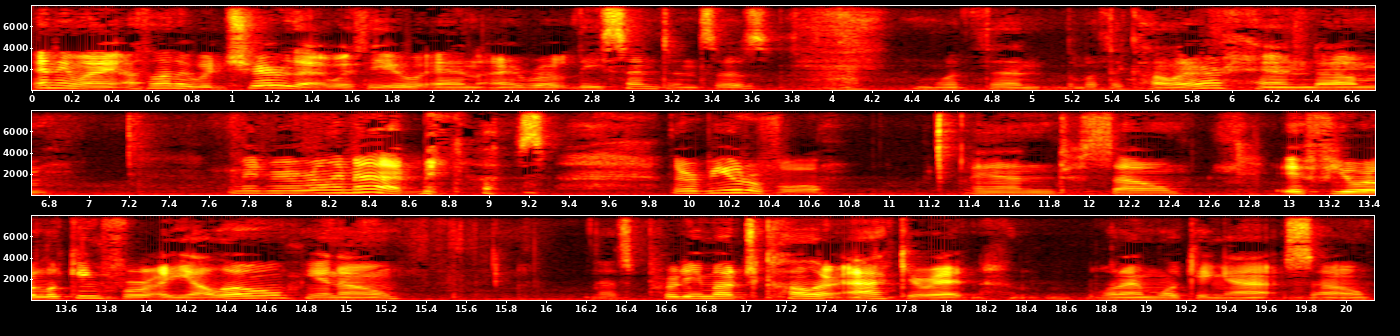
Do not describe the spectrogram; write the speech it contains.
Anyway, I thought I would share that with you, and I wrote these sentences with the with the color, and um, it made me really mad because they're beautiful. And so, if you're looking for a yellow, you know, that's pretty much color accurate, what I'm looking at. So,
